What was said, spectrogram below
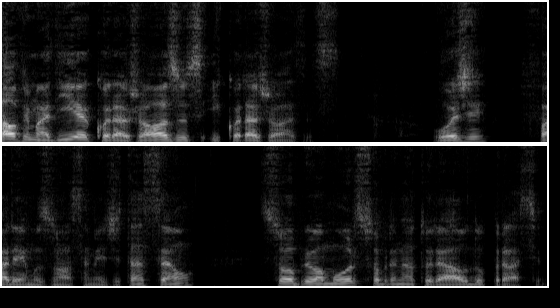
Salve Maria, corajosos e corajosas. Hoje faremos nossa meditação sobre o amor sobrenatural do próximo.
